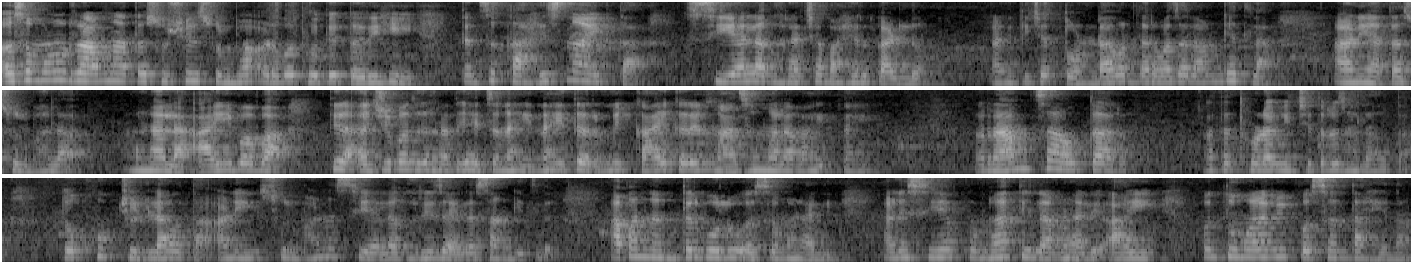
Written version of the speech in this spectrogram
असं म्हणून रामनं आता सुशील सुलभा अडवत होते तरीही त्यांचं काहीच न ऐकता सियाला घराच्या बाहेर काढलं आणि तिच्या तोंडावर दरवाजा लावून घेतला आणि आता सुलभाला म्हणाला आई बाबा तिला अजिबात घरात घ्यायचं नाही नाहीतर मी काय करेन माझं मला माहीत नाही. रामचा अवतार आता थोडा विचित्र झाला होता. तो खूप चिडला होता आणि सुलभानं सियाला घरी जायला सांगितलं. आपण नंतर बोलू असं म्हणाली. आणि सिया पुन्हा तिला म्हणाली आई पण तुम्हाला मी पसंत आहे ना.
